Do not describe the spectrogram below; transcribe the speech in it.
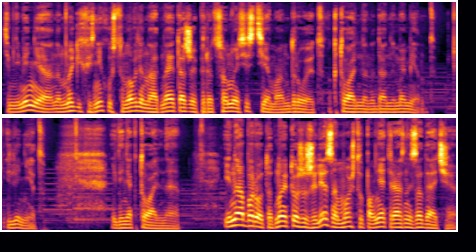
Тем не менее, на многих из них установлена одна и та же операционная система Android, актуальна на данный момент. Или нет. Или не актуальная. И наоборот, одно и то же железо может выполнять разные задачи.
